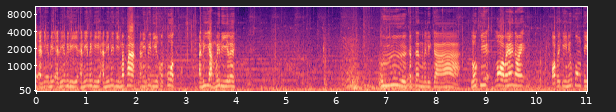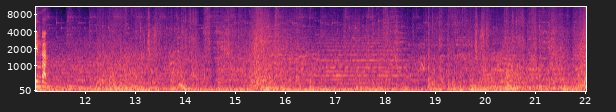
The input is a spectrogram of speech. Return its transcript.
นี้อันนี้ไม่อันนี้อันนี้ไม่ดี อันนี้ไม่ดี อันนี้ไม่ดีมากๆ อันนี้ไม่ดีโคตรอันนี้อย่างไม่ดีเลยอแคปเตนอเมริกา โลกิล่อไปให้หน่อย ขอไปตีนิ้วโป้งตีนก่อนโอเค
